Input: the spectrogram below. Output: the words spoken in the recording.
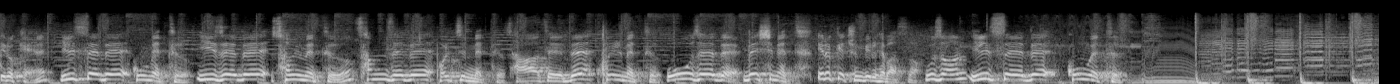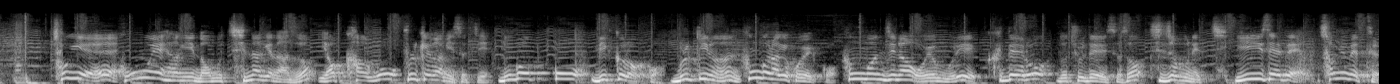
이렇게 1세대 고무 매트, 2세대 섬유 매트, 3세대 벌집 매트, 4세대 코일 매트, 5세대 mesh 매트 이렇게 준비를 해봤어. 우선 1세대 고무 매트. 초기에 고무의 향이 너무 진하게 나서 역하고 불쾌감이 있었지. 무겁고 미끄럽고 물기는 흥건하게 고여있고 흙먼지나 오염물이 그대로 노출되어 있어서 지저분했지. 2세대 섬유 매트.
